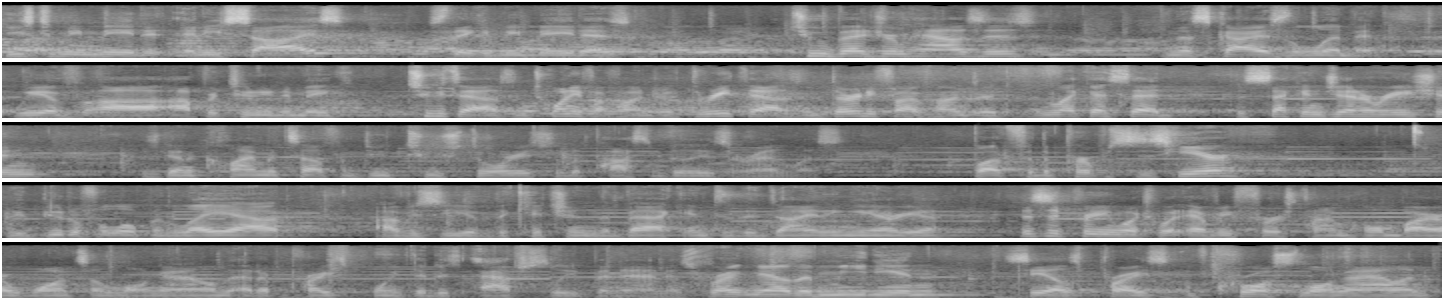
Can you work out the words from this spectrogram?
These can be made at any size, so they can be made as two bedroom houses, and the sky is the limit. We have uh, opportunity to make 2,000, 2,500, 3,000, 3,500, and like I said, the second generation is gonna climb itself and do two stories, so the possibilities are endless. But for the purposes here, we beautiful open layout. Obviously, you have the kitchen in the back into the dining area. This is pretty much what every first-time homebuyer wants on Long Island at a price point that is absolutely bananas. Right now, the median sales price across Long Island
